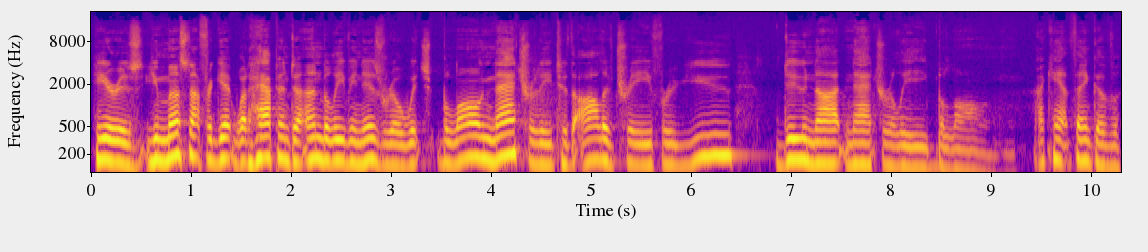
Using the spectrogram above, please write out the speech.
here is you must not forget what happened to unbelieving Israel, which belonged naturally to the olive tree, for you do not naturally belong. I can't think of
